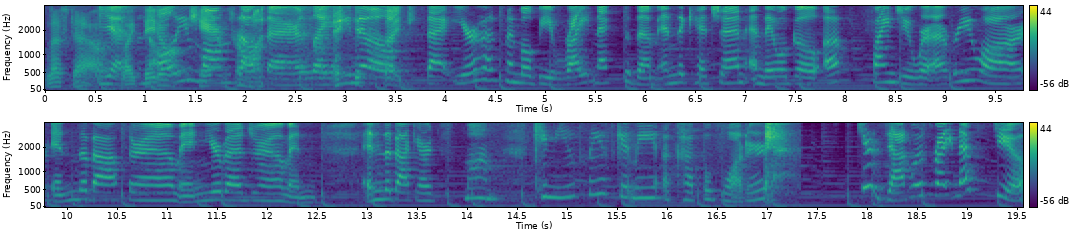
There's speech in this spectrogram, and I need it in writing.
left out. Yes, like, they don't all you moms out my- there, like you know like- that your husband will be right next to them in the kitchen, and they will go up, find you wherever you are in the bathroom, in your bedroom, and in the backyard. Mom, can you please get me a cup of water? your dad was right next to you.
